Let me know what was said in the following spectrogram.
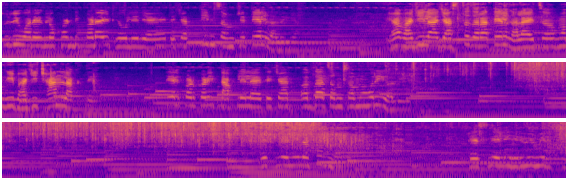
चुलीवर एक लोखंडी कढई ठेवलेली आहे. त्याच्यात तीन चमचे तेल घालूया. ह्या भाजीला जास्त जरा तेल घालायचं मग ही भाजी छान लागते. तेल कडकडीत तापलेलं आहे त्याच्यात अर्धा चमचा मोहरी घालूया ठेसलेली लसूण ठेसलेली हिरवी मिरची.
